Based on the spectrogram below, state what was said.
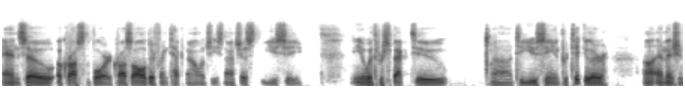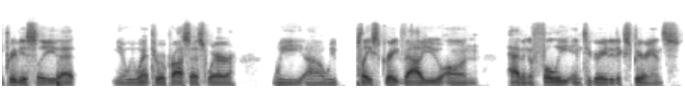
And so across the board across all different technologies not just uc you know with respect to uh, to uc in particular uh, I mentioned previously that you know we went through a process where we uh, we placed great value on having a fully integrated experience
